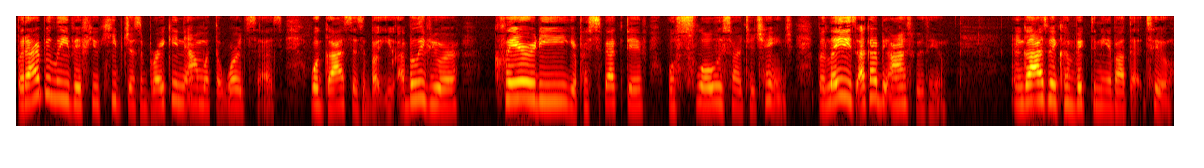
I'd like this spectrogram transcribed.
But I believe if you keep just breaking down what the word says, what God says about you, I believe your clarity, your perspective will slowly start to change. But ladies, I got to be honest with you. And God's been convicting me about that too.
